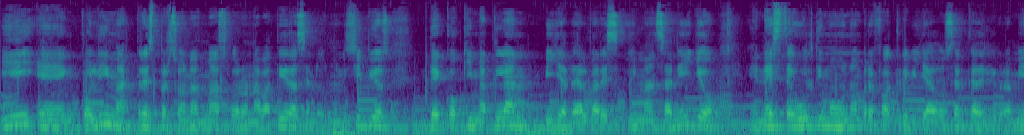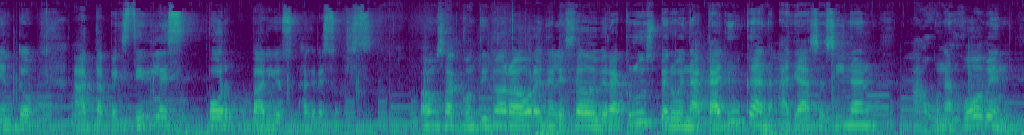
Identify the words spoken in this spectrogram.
y en Colima tres personas más fueron abatidas en los municipios de Coquimatlán, Villa de Álvarez y Manzanillo. En este último un hombre fue acribillado cerca del libramiento a Tapextiles por varios agresores. Vamos a continuar ahora en el estado de Veracruz, pero en Acayucan, allá asesinan a una joven.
